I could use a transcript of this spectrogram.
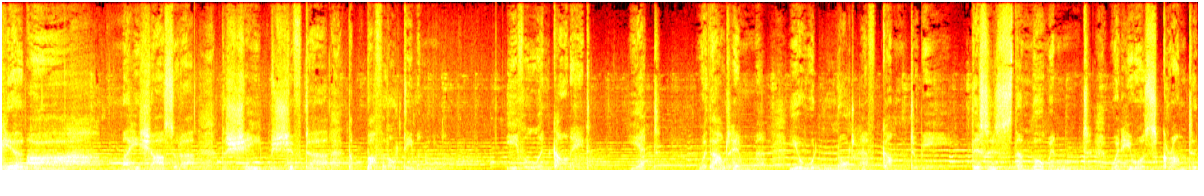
here. Ah, Mahishasura, the shape-shifter, the buffalo demon. Evil incarnate. Yet, without him, you would not have come to be. This is the moment when he was granted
